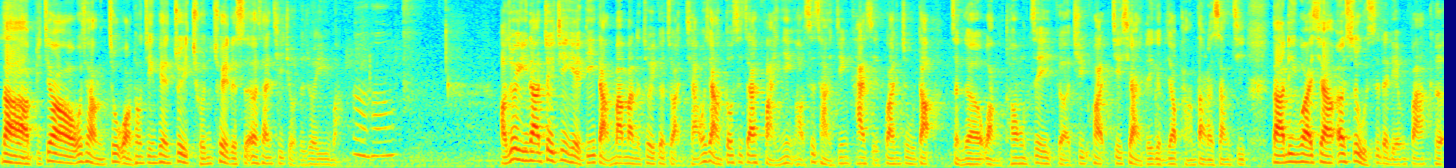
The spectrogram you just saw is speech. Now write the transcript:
那比较，我想就网通晶片最纯粹的是二三七九的瑞昱嘛。嗯哼。好，瑞昱呢最近也低档慢慢的做一个转强，我想都是在反映哈市场已经开始关注到整个网通这个区块接下来的一个比较庞大的商机。那另外像二四五四的联发科，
